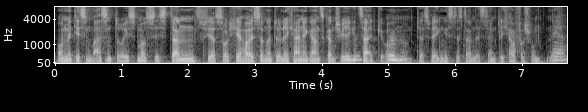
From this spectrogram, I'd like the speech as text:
Und mit diesem Massentourismus ist dann für solche Häuser natürlich eine ganz, ganz schwierige mhm. Zeit geworden. Mhm. Und deswegen ist es dann letztendlich auch verschwunden. Ja.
